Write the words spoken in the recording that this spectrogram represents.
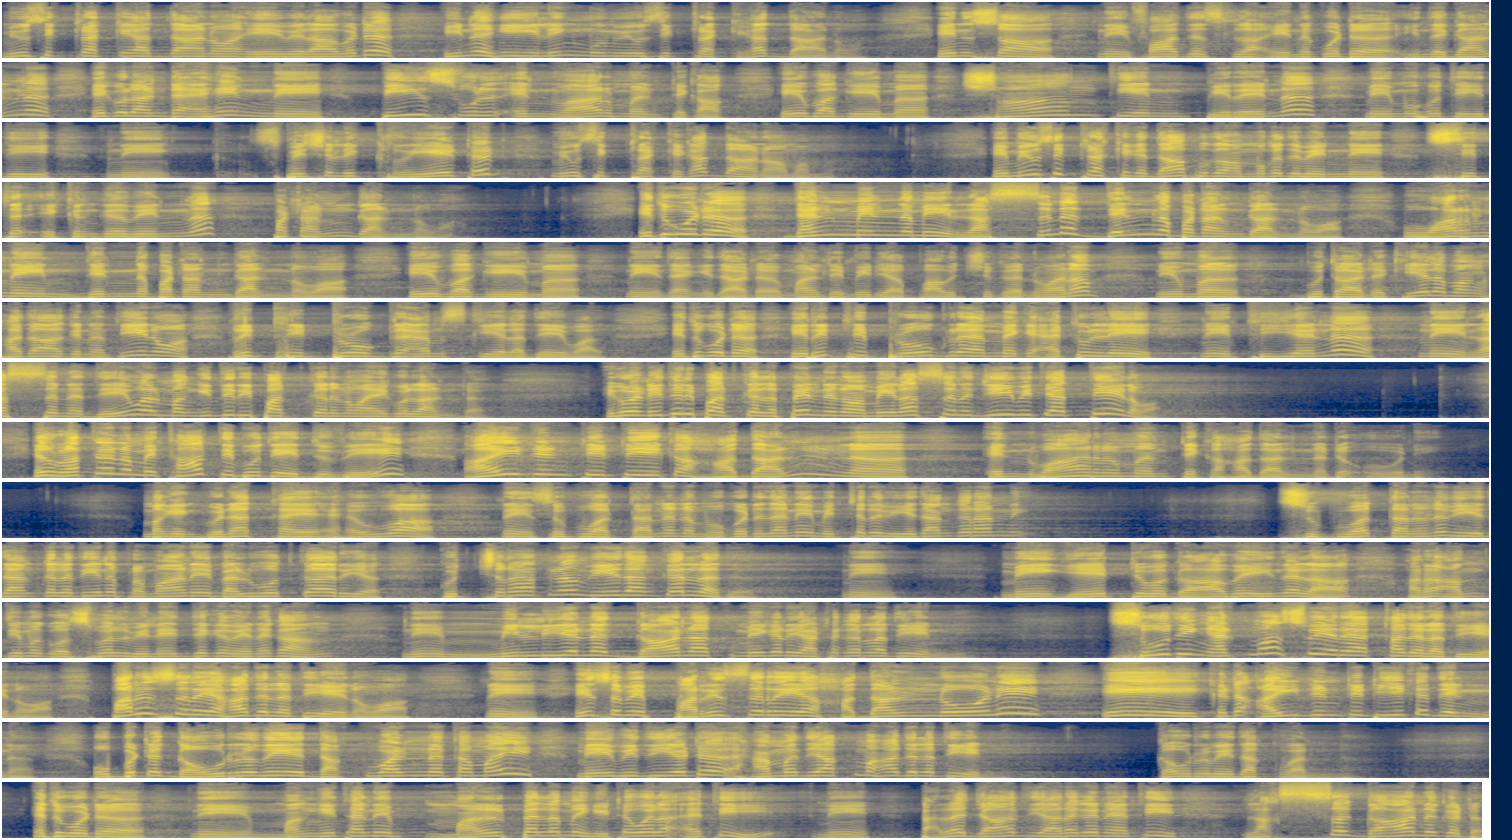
මියසික් ට්‍රක් එකක් දානවා ඒ වෙලාවට ඉන හීලිං මු මියසික් ට්‍රක් එකක් දානවා. එනිසා මේ ෆාදස්ලා එනකොට ඉඳ ගන්න එගොලන්ට ඇහෙන්නේ පීස්ෆුල් එන්වාර්මන්ට් එකක් ඒ වගේම ශාන්තියෙන් පිරෙන මේ මුහොතේදී ස්පෙෂලි ක්‍රියේටඩ් මියසික් ට්‍රක් එකක් දානවා මම. ඒ මියසික් ට්‍රක් එක දාපු ගමන් මොකද වෙන්නේ සිත එකඟ වෙන්න පටන් ගන්නවා. එතකොට දැන් මෙන්න මේ ලස්සන දෙන්න පටන් ගන්නවා. වර්ණයෙන් දෙන්න පටන් ගන්නවා. ඒ වගේම නේ දැන් එදාට මල්ටිමීඩියා පාවිච්චි කරනවා නම් නියුමල් පුතාට කියලා මං හදාගෙන තියෙනවා රිට්‍රීට් ප්‍රෝග්‍රෑම්ස් කියලා දේවල්. එතකොට ඒ රිට්‍රීට් ප්‍රෝග්‍රෑම් එක ඇතුලේ නේ තියෙන මේ ලස්සන දේවල් මං ඉදිරිපත් කරනවා ඒගොල්ලන්ට. ඒගොල්ලන්ට ඉදිරිපත් කරලා පෙන්නනවා මේ ලස්සන ජීවිතයක් තියෙනවා. ඒ රටන මේ තාත්ති පුතේ දුවේ අයිඩෙන්ටිටි එක හදන්න එන්වයරන්මන්ට් එක හදන්නට ඕනේ. මගෙන් ගොඩක් අය ඇහුවා නේ සුපුවත් අන්නට මොකටද දන්නේ මෙච්චර වියදම් කරන්නේ? සුපුවත් අන්නට වියදම් කළ තියෙන ප්‍රමාණය බැලුවොත් කාර්ය කොච්චරක් නම් වියදම් කළාද? නේ මේ ගේට්ටුව ගාවේ ඉඳලා අර අන්තිම ගොස්පල් විලේජ් එක වෙනකන් නේ මිලියන ගාණක් මේකට යට කරලා තියෙන්නේ. සූදින් ඇට්මොස්ෆියරයක් හදලා තියෙනවා. පරිසරය හදලා තියෙනවා. නේ එනිස මේ පරිසරය හදන්න ඕනේ ඒකට අයිඩෙන්ටිටි එක දෙන්න. ඔබට ගෞරවය දක්වන්න තමයි මේ විදියට හැම දෙයක්ම හදලා තියෙන්නේ. ගෞරවය දක්වන්න. එතකොට නේ මං හිතන්නේ මල් පැලම හිටවල ඇති නේ පැල ಜಾති අරගෙන ඇති ලක්ෂ ගානකට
